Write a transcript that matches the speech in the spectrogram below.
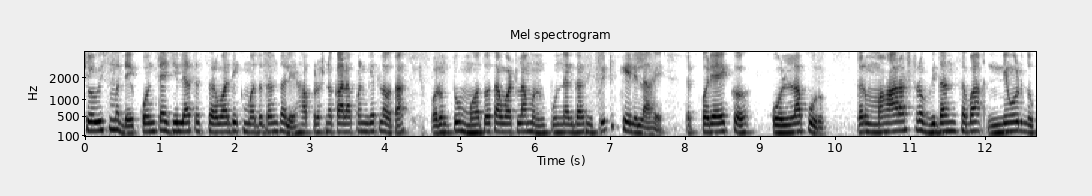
चोवीसमध्ये कोणत्या जिल्ह्यात सर्वाधिक मतदान झाले? हा प्रश्न काल आपण घेतला होता परंतु महत्त्वाचा वाटला म्हणून पुन्हा एकदा रिपीट केलेला आहे. तर पर्याय क कोल्हापूर. तर महाराष्ट्र विधानसभा निवडणूक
